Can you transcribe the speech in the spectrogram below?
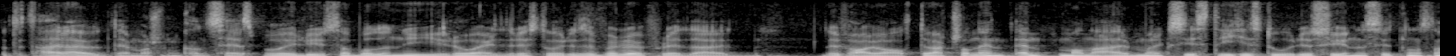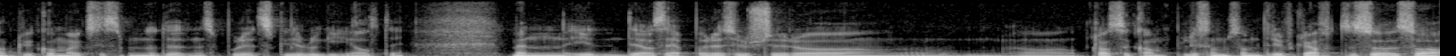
Dette her er jo et tema som kan ses på i lys av både nyere og eldre historie. selvfølgelig fordi det, er, det har jo alltid vært sånn, Enten man er marxist i historiesynet sitt Nå snakker vi ikke om marxisme nødvendigvis politisk ideologi alltid. Men i det å se på ressurser og, og klassekamp liksom, som drivkraft, så, så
